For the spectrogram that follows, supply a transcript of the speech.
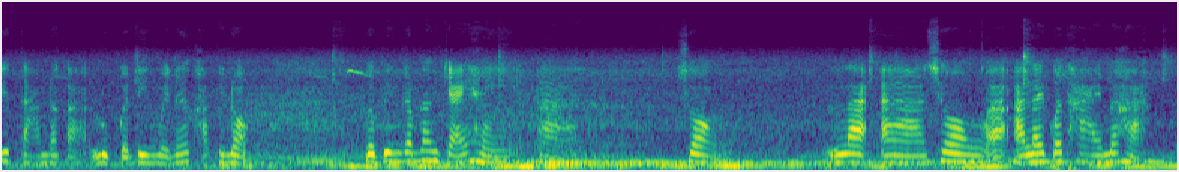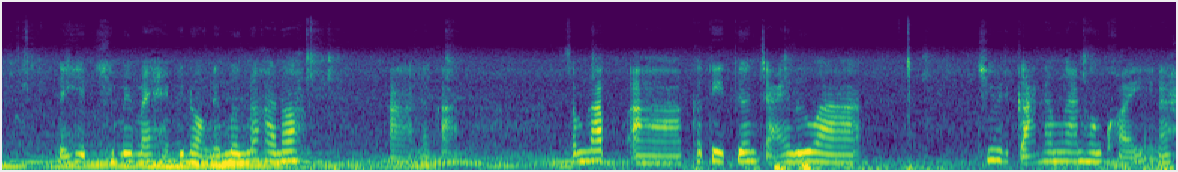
ติดตามแล้วก็ลูกกระดิ่งไว้เด้อค่ะพี่น้องเพื่อเป็นกำลังใจให้อ่าช่องละอ่าช่องอ่าอะไรก็ทายไหมค่ะได้เห็นคลิปใหม่ๆให้พี่น้องในเมืองนะค่ะเนาะ อ่าแล้วก็สำหรับอ่ากติเตือนใจหรือว่าชีวิตการทำงานของข่อยนะ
